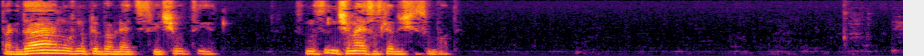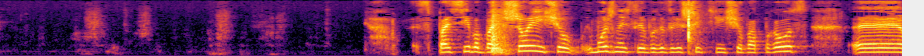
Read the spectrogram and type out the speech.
тогда нужно прибавлять свечу, начиная со следующей субботы. Спасибо большое. Еще можно, если вы разрешите, еще вопрос. Э,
